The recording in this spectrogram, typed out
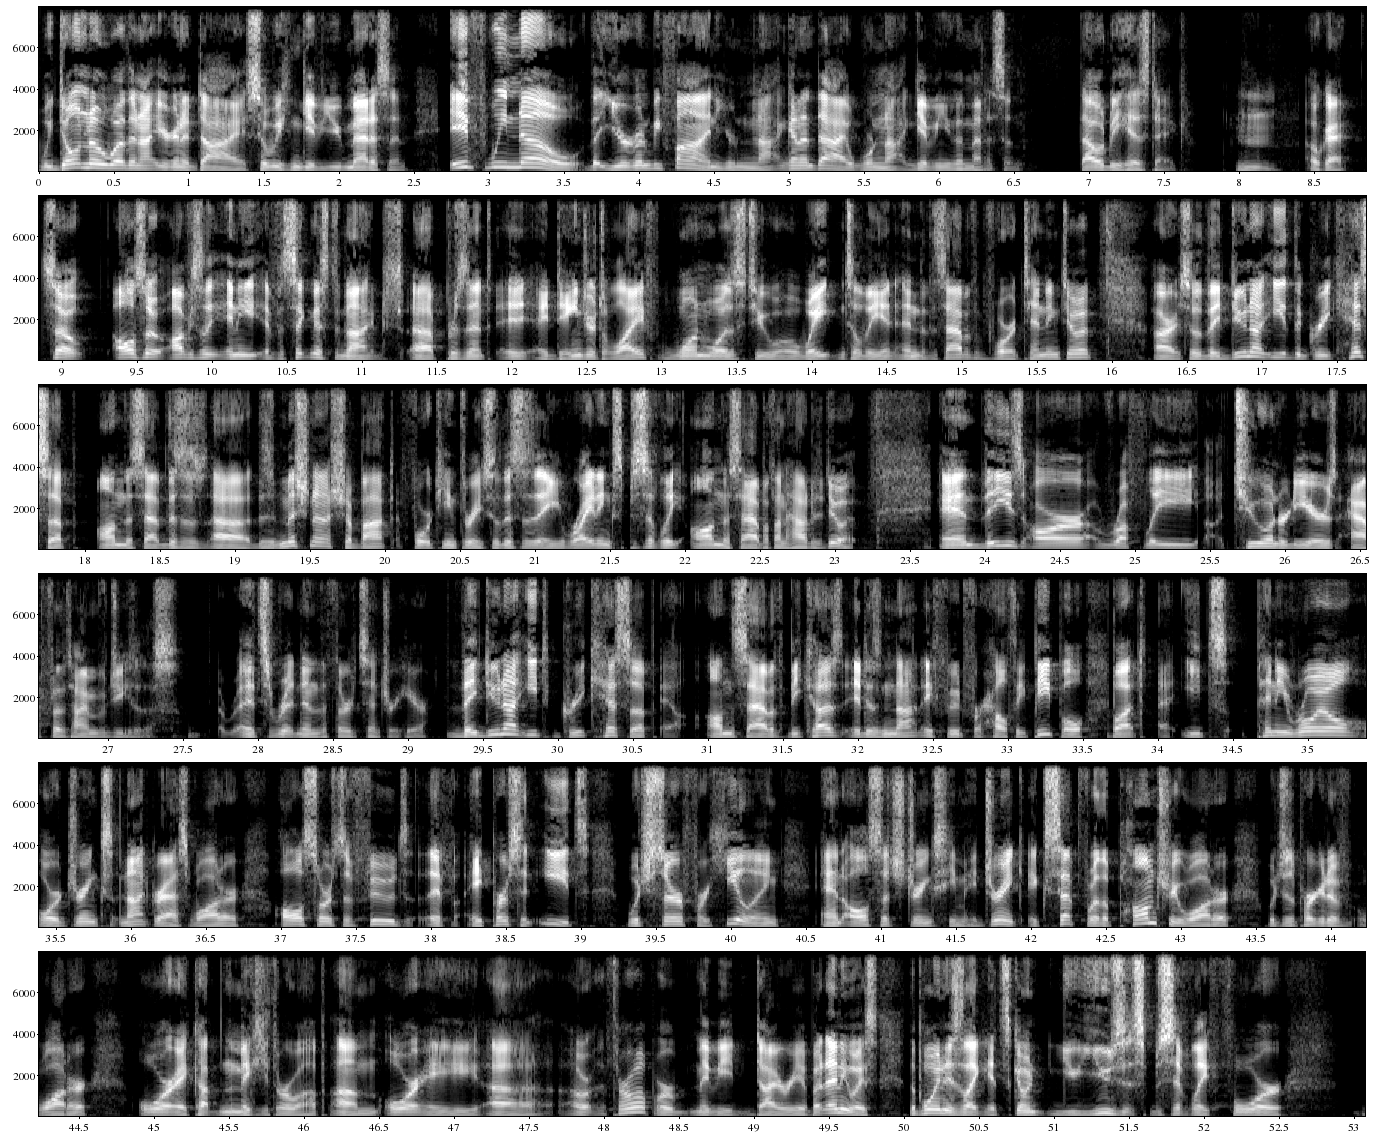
We don't know whether or not you're going to die, so we can give you medicine. If we know that you're going to be fine, you're not going to die, we're not giving you the medicine. That would be his take. Hmm. Okay. So also, obviously, any if a sickness did not uh, present a, a danger to life, one was to wait until the end of the Sabbath before attending to it. All right. So they do not eat the Greek hyssop on the Sabbath. This is uh, this is Mishnah Shabbat fourteen three. So this is a writing specifically on the Sabbath on how to do it, and these are roughly two hundred years after the time of Jesus. It's written in the third century here. They do not eat Greek hyssop on the Sabbath because it is not a food for healthy people, but eats pennyroyal or drinks knotgrass water, all sorts of foods if person eats, which serve for healing, and all such drinks he may drink, except for the palm tree water, which is a purgative water, or a cup that makes you throw up, um, or a uh, or throw up, or maybe diarrhea. But anyways, the point is like it's going you use it specifically for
